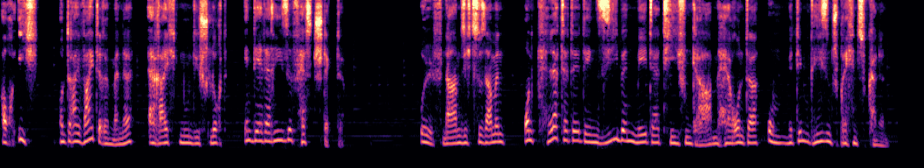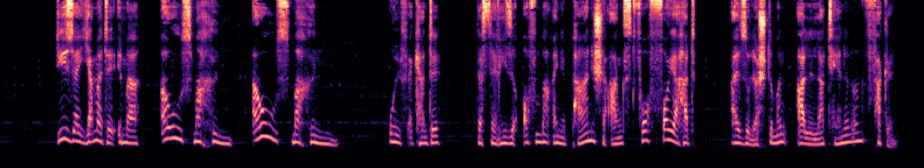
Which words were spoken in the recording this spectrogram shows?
Auch ich und drei weitere Männer erreichten nun die Schlucht, in der der Riese feststeckte. Ulf nahm sich zusammen und kletterte den sieben Meter tiefen Graben herunter, um mit dem Riesen sprechen zu können. Dieser jammerte immer Ausmachen, ausmachen. Ulf erkannte, dass der Riese offenbar eine panische Angst vor Feuer hat also löschte man alle Laternen und Fackeln.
